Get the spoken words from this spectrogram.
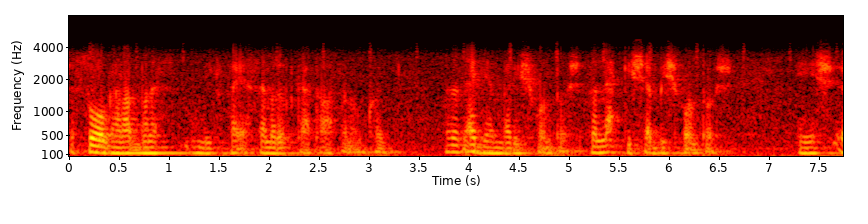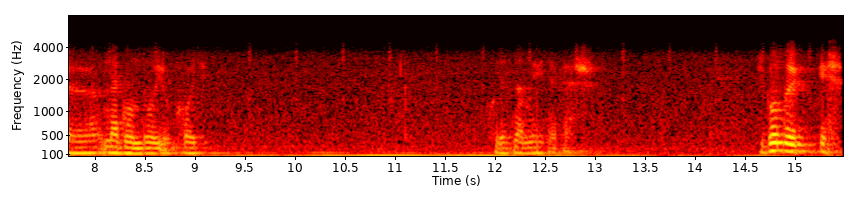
és a szolgálatban ezt mindig feje szem előtt kell tartanunk, hogy ez az egy ember is fontos, ez a legkisebb is fontos. És ö, ne gondoljuk, hogy, hogy ez nem lényeges. És gondoljuk, és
